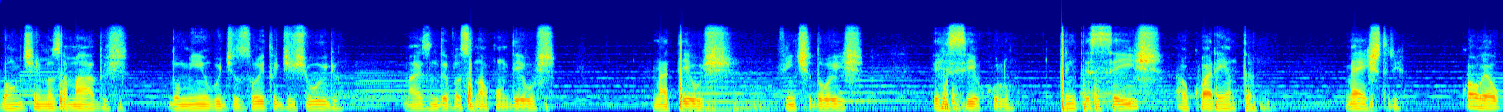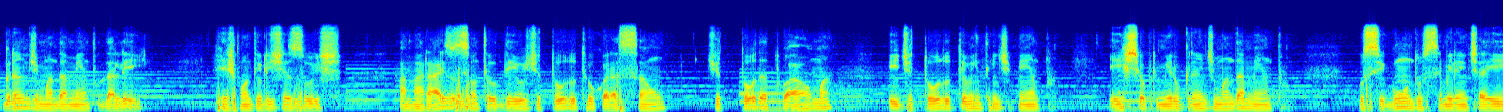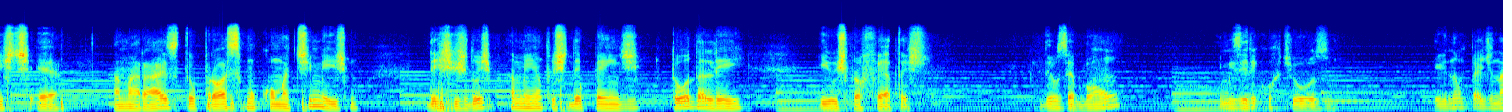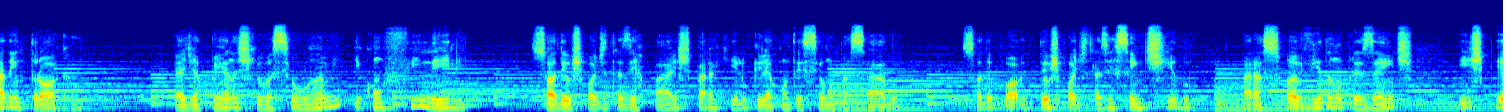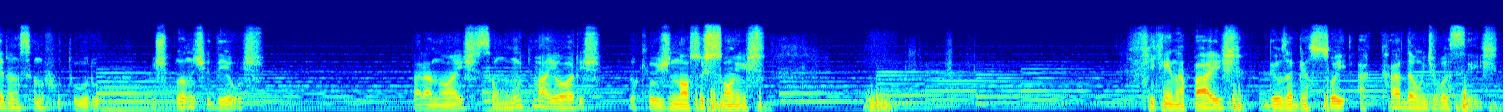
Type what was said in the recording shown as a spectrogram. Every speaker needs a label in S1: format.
S1: Bom dia, meus amados. Domingo, 18 de julho, mais um devocional com Deus. Mateus 22, versículo 36 ao 40. Mestre, qual é o grande mandamento da lei? Respondeu-lhe Jesus: Amarás o Senhor teu Deus de todo o teu coração, de toda a tua alma e de todo o teu entendimento. Este é o primeiro grande mandamento. O segundo, semelhante a este, é: amarás o teu próximo como a ti mesmo. Destes dois mandamentos depende toda a lei e os profetas. Deus é bom e misericordioso. Ele não pede nada em troca, pede apenas que você o ame e confie nele. Só Deus pode trazer paz para aquilo que lhe aconteceu no passado só Deus pode trazer sentido para a sua vida no presente e esperança no futuro. Os planos de Deus para nós são muito maiores do que os nossos sonhos. Fiquem na paz, Deus abençoe a cada um de vocês.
